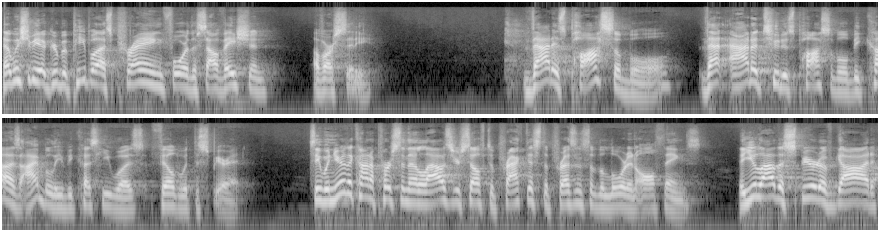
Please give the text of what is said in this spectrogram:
That we should be a group of people that's praying for the salvation of our city. That is possible. That attitude is possible because, I believe, because he was filled with the Spirit. See, when you're the kind of person that allows yourself to practice the presence of the Lord in all things, that you allow the Spirit of God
